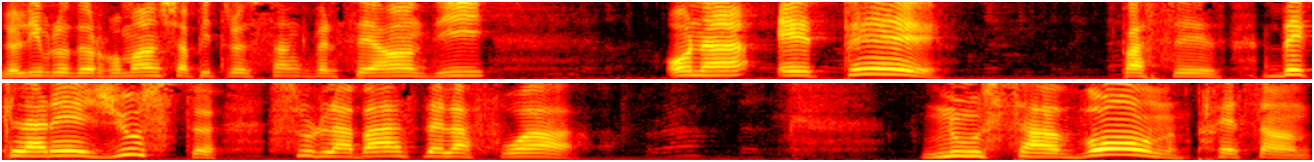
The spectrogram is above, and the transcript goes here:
Le livre de Romains chapitre 5 verset 1 dit, on a été passé, déclaré juste sur la base de la foi. Nous savons présent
